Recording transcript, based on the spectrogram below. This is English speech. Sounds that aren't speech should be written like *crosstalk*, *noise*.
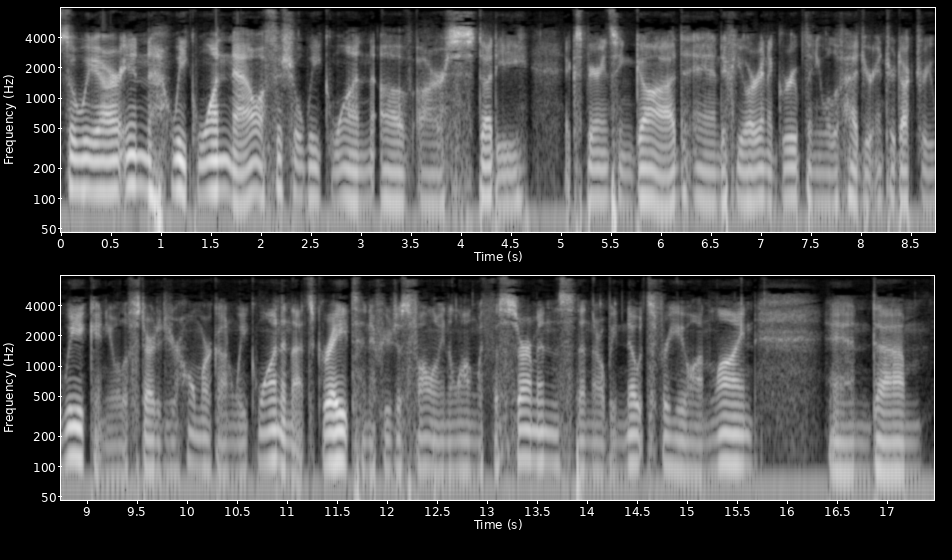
So we are in week one now, official week one of our study, Experiencing God. And if you are in a group, then you will have had your introductory week and you will have started your homework on week one, and that's great. And if you're just following along with the sermons, then there will be notes for you online. And um,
